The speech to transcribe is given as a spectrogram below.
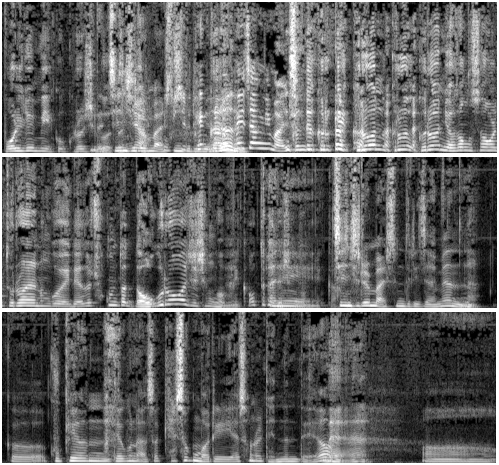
볼륨이 있고 그러시거든요. 진실을 혹시 팬클럽 말씀드리면 회장님 아니세요? 근데 그렇게 그런 그런 그런 여성성을 드러내는 거에 대해서 조금 더 너그러워지신 겁니까? 어떻게 되신 아니 겁니까? 진실을 말씀드리자면 네. 그 국회의원 되고 나서 계속 머리에 손을 댔는데요. 네. 어,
